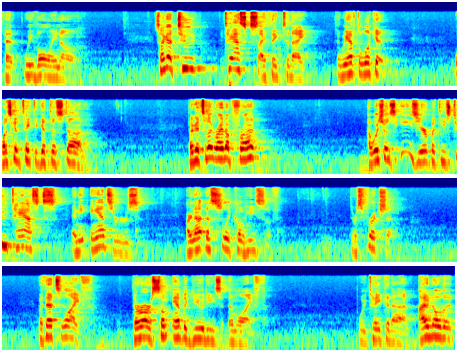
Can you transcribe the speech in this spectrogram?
that we've only known. So I got two tasks, I think, tonight that we have to look at what it's going to take to get this done. But going to tell you right up front, I wish it was easier, but these two tasks and the answers are not necessarily cohesive. There's friction. But that's life. There are some ambiguities in life. We take it on. I know that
